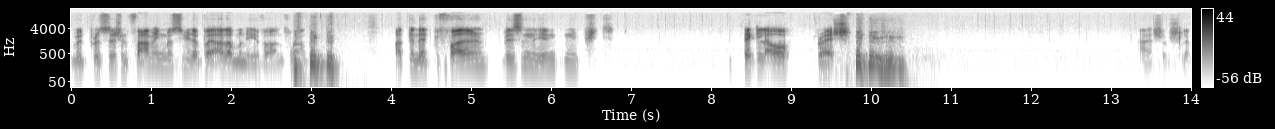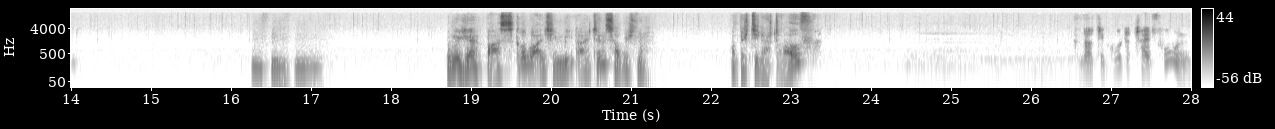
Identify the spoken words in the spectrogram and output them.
mit Precision Farming müsste wieder bei Adam und Eva anfangen. Hat mir nicht gefallen. Wissen hinten. Deckel auf. Fresh. Ah, ist schon schlimm. Guck mal hier, Basisgruppe, Alchemie-Items, habe ich noch. Habe ich die noch drauf? Doch die gute Taifun.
